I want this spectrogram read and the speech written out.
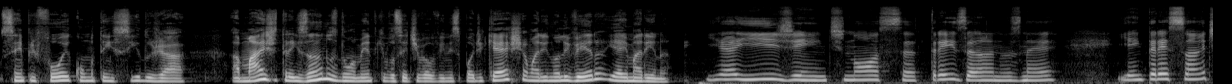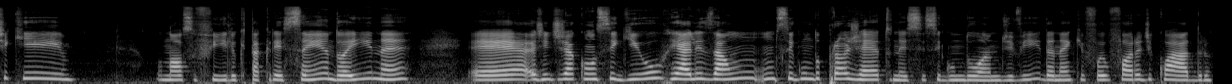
sempre foi, como tem sido já há mais de três anos, no momento que você estiver ouvindo esse podcast, a Marina Oliveira. E aí, Marina? E aí, gente, nossa, três anos, né? E é interessante que o nosso filho que está crescendo aí, né? É, a gente já conseguiu realizar um, um, segundo projeto nesse segundo ano de vida, né? Que foi o Fora de Quadro,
